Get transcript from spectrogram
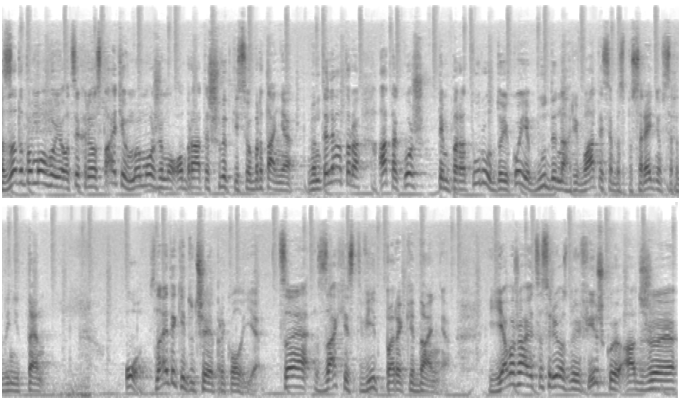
За допомогою оцих реостатів ми можемо обрати швидкість обертання вентилятора, а також температуру, до якої буде нагріватися безпосередньо всередині тен. О, знаєте, який тут ще є прикол є? Це захист від перекидання. Я вважаю це серйозною фішкою, адже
